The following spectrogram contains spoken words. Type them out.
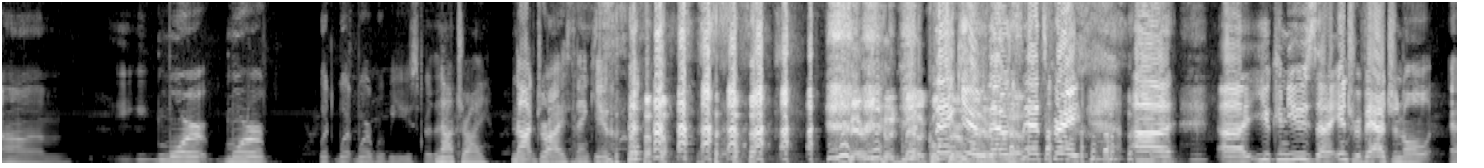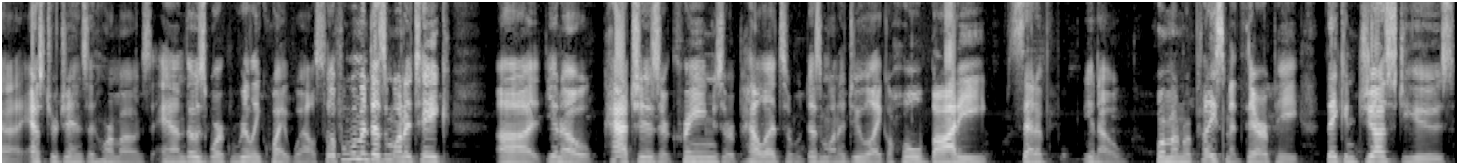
um, more more what what word would we use for that? Not dry. Not dry. Thank you. Very good medical Thank you. there. That was, that's great. Uh, uh, you can use uh, intravaginal uh, estrogens and hormones, and those work really quite well. So if a woman doesn't want to take, uh, you know, patches or creams or pellets, or doesn't want to do like a whole body set of, you know, hormone replacement therapy, they can just use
